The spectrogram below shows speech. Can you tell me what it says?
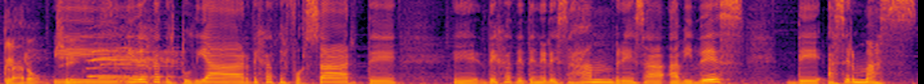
Claro, y, sí. y dejas de estudiar, dejas de esforzarte, eh, dejas de tener esa hambre, esa avidez de hacer más.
